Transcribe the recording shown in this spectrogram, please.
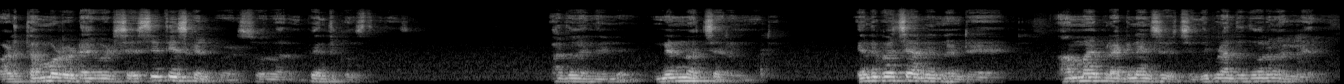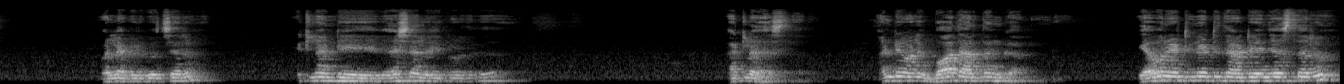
వాళ్ళ తమ్ముడు డైవర్ట్ చేసి తీసుకెళ్ళిపోయాడు సూరాల పెంతుకొస్తే అర్థమైందండి నిన్న వచ్చారనమాట ఎందుకు వచ్చారు నిన్నంటే? అమ్మాయి ప్రెగ్నెన్సీ వచ్చింది. ఇప్పుడు అంత దూరం వెళ్ళలేరు మళ్ళీ ఎక్కడికి వచ్చారు? ఇట్లాంటి వేషాలు వేయకూడదు కదా. అట్లా వేస్తారు అంటే వాళ్ళకి బాధ అర్థం కాదు. ఎవరు ఎట్టినట్టు అటు ఏం చేస్తారు?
